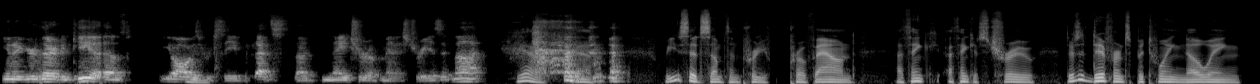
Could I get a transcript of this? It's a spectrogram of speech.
you know you're there to give you always Mm. receive but that's the nature of ministry is it not yeah. Yeah. Well, you said something pretty profound. I think I think it's true. There's a difference between knowing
